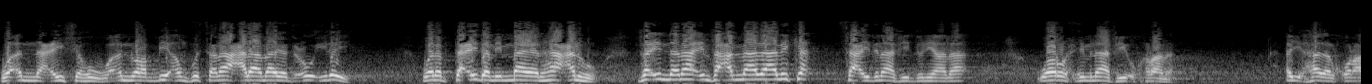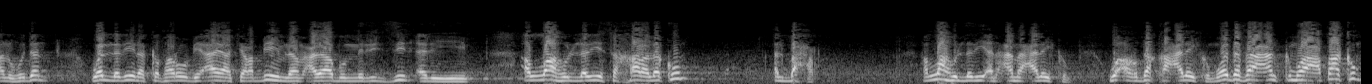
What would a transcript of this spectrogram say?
وأن نعيشه وأن نربي أنفسنا على ما يدعو إليه ونبتعد مما ينهى عنه. فإننا إن فعلنا ذلك سعدنا في دنيانا ورحمنا في أخرانا. أي هذا القرآن هدى والذين كفروا بآيات ربهم لهم عذاب من رجز أليم. الله الذي سخر لكم البحر. الله الذي أنعم عليكم وأغدق عليكم ودفع عنكم وأعطاكم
